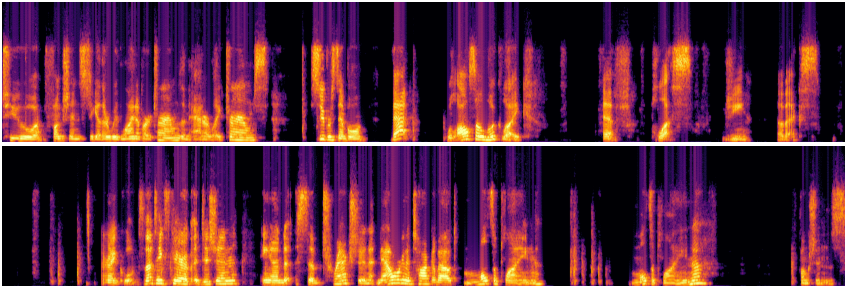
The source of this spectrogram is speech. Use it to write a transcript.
two functions together. We'd line up our terms and add our like terms. Super simple. That will also look like f plus g of x. All right, cool. So that takes care of addition and subtraction. Now we're going to talk about multiplying, multiplying functions.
